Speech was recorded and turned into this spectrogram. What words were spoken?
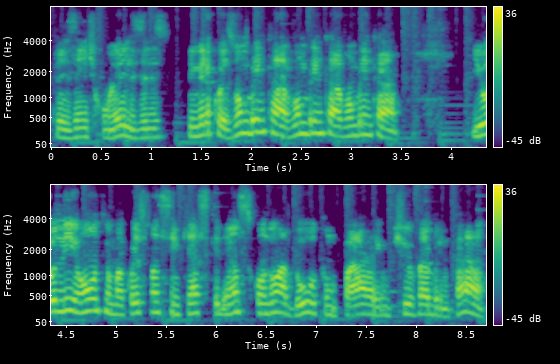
Presente com eles, eles. Primeira coisa, vamos brincar, vamos brincar, vamos brincar. E eu li ontem uma coisa falando assim, que as crianças, quando um adulto, um pai, um tio vai brincar,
